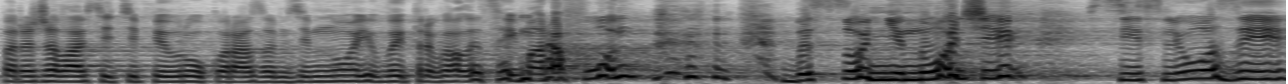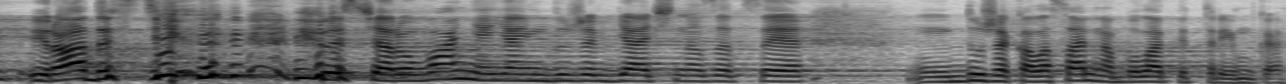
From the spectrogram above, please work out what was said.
пережила всі ці півроку разом зі мною, витривали цей марафон, безсонні ночі, всі сльози і радості, і розчарування. Я їм дуже вдячна за це. Дуже колосальна була підтримка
